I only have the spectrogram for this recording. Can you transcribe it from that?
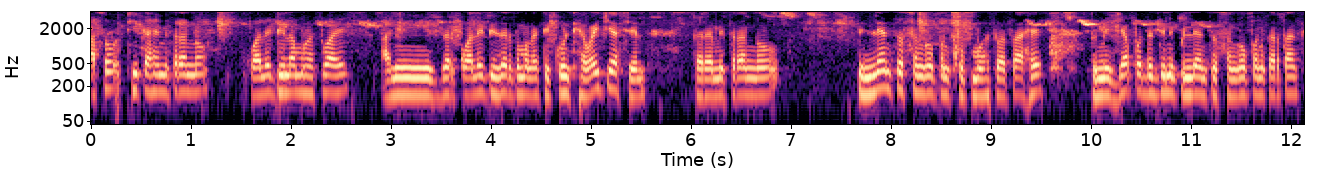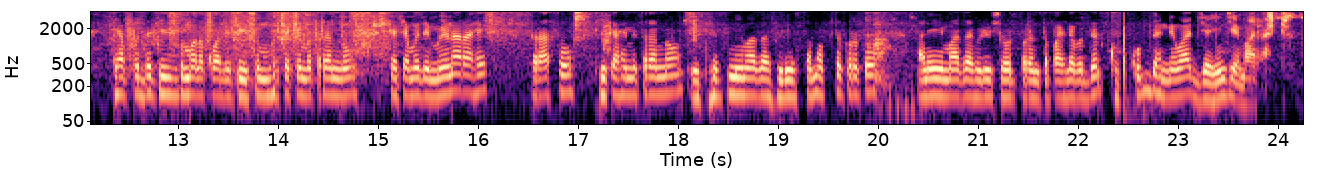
असं ठीक आहे मित्रांनो. क्वालिटीला महत्त्व आहे आणि जर क्वालिटी जर तुम्हाला टिकून ठेवायची असेल तर मित्रांनो पिल्ल्यांचं संगोपन खूप महत्त्वाचं आहे. तुम्ही ज्या पद्धतीने पिल्ल्यांचं संगोपन करता त्या पद्धतीची तुम्हाला क्वालिटी शंभर टक्के मित्रांनो त्याच्यामध्ये मिळणार आहे. तर असो ठीक आहे मित्रांनो इथेच मी माझा व्हिडिओ समाप्त करतो आणि माझा व्हिडिओ शेवटपर्यंत पाहिल्याबद्दल खूप खूप धन्यवाद. जय हिंद जय महाराष्ट्र.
